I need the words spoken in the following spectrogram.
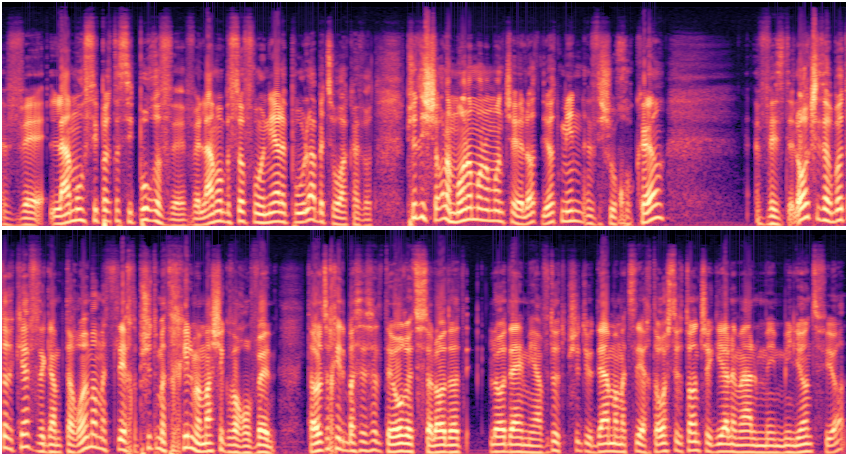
ולמה הוא סיפר את הסיפור הזה, ולמה בסוף הוא הניע לפעולה בצורה כזאת. פשוט לשאול המון המון המון שאלות, להיות מין איזשהו חוקר, וזה לא רק שזה הרבה יותר כיף, זה גם אתה רואה מה מצליח, אתה פשוט מתחיל ממה שכבר עובד. אתה לא צריך להתבסס על תיאוריות שאתה לא יודע, לא יודע אם יעבדו, אתה פשוט יודע מה מצליח. אתה רואה סרטון שהגיע למעל מ- מיליון צפיות,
